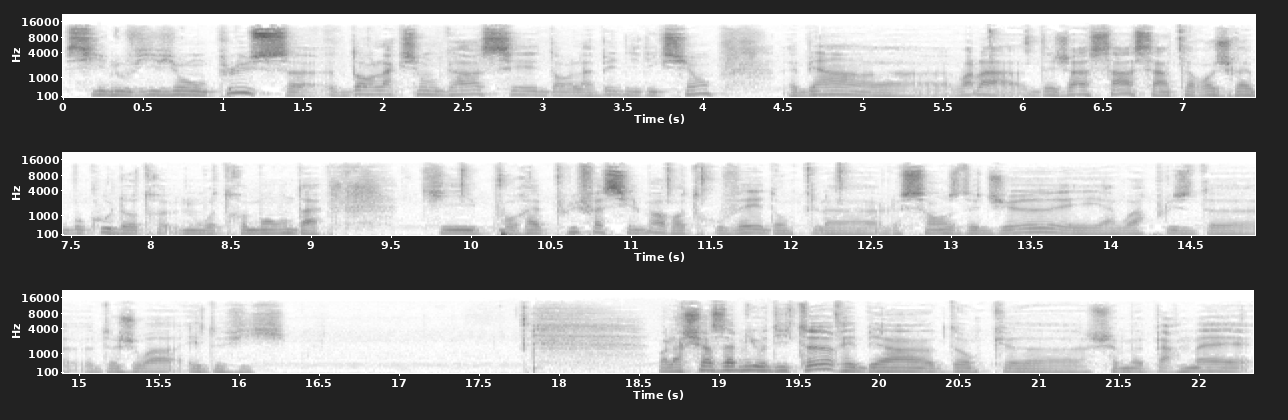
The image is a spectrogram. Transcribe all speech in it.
si nous vivions plus dans l'action de grâce et dans la bénédiction, eh bien, euh, voilà, déjà ça, ça interrogerait beaucoup d'autres, notre monde qui pourrait plus facilement retrouver donc le, sens de Dieu et avoir plus de, de joie et de vie. Voilà, chers amis auditeurs, eh bien, donc, euh, je me permets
